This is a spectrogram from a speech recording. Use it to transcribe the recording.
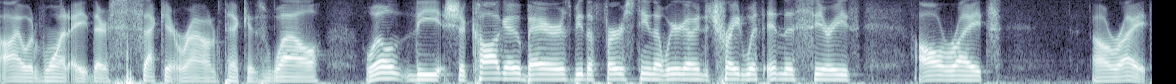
I would want a their second round pick as well. Will the Chicago Bears be the first team that we're going to trade with in this series? All right. All right.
